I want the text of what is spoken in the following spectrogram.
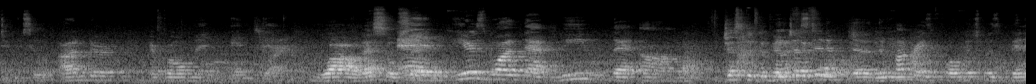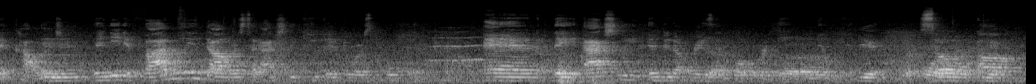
due to under enrollment and debt. Wow, that's so sad. And here's one that we, that um, Just the we benefit. just did for- the, the Mhm. fundraising for, which was Bennett College. Mhm. They needed five million dollars to actually keep their doors open. And they actually ended up raising over eight million. Yeah. So, um,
